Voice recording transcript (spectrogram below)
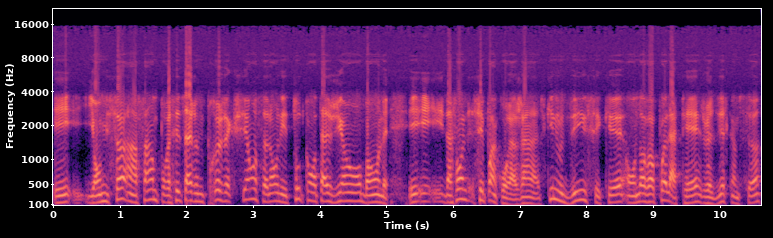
Et ils ont mis ça ensemble pour essayer de faire une projection selon les taux de contagion. Bon, et, et, dans le fond, c'est pas encourageant. Ce qu'ils nous disent, c'est qu'on n'aura pas la paix, je vais le dire comme ça,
